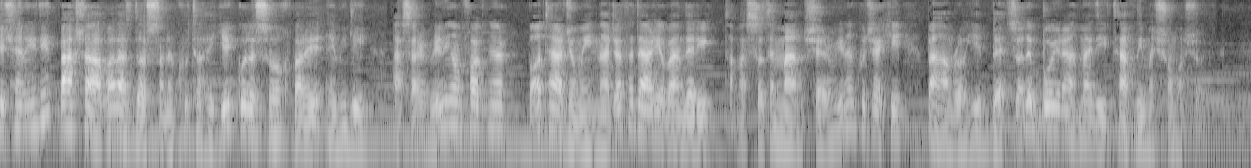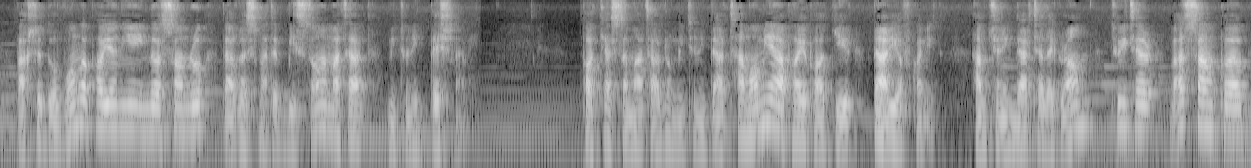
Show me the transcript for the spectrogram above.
که شنیدید بخش اول از داستان کوتاه یک گل سرخ برای امیلی. اثر ویلیام فاکنر با ترجمه نجف دریابندری توسط من شروین کوچکی به همراهی بهزاد بویر احمدی تقدیم شما شد. بخش دوم و پایانی این داستان رو در قسمت بیستم مطل می‌تونید بشنوید. پادکست مطل رو می‌تونید در تمامی اپهای پادگیر دریافت کنید. همچنین در تلگرام، توییتر و ساوندکلاود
